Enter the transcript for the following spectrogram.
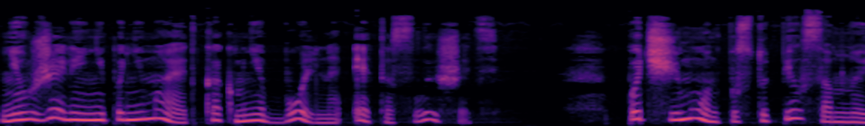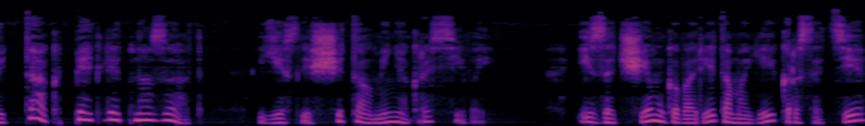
Неужели не понимает, как мне больно это слышать? Почему он поступил со мной так пять лет назад, если считал меня красивой? И зачем говорит о моей красоте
